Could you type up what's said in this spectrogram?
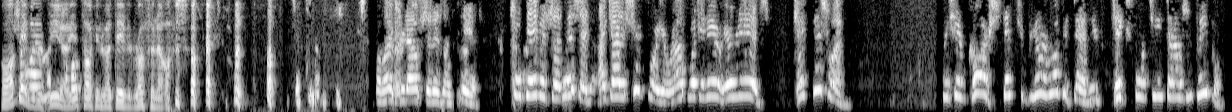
Well, I'm So, David Ruffino. You're talking about David Ruffino. So Well, I pronounce it as I say it. So David said, listen, I got a ship for you, Ralph. Look at here. Here it is. Take this one. I said, of course. That's a beautiful. Look at that. It takes 14,000 people.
